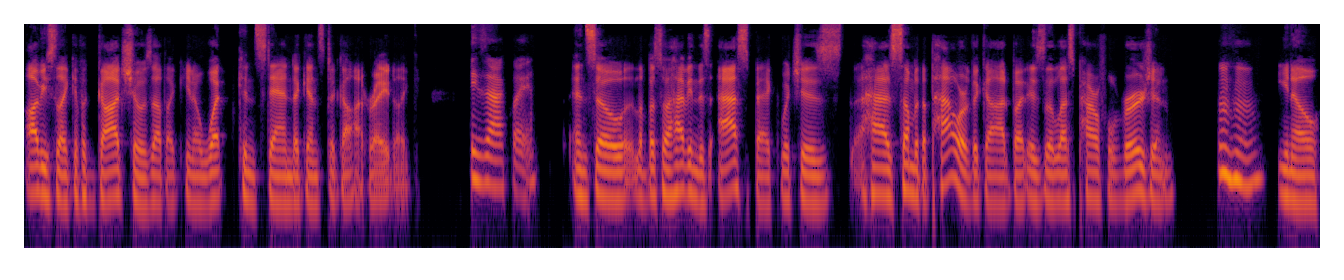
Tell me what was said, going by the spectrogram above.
obviously like if a god shows up, like, you know, what can stand against a god, right? Like Exactly. and so but so having this aspect which is has some of the power of the god but is a less powerful version Mm-hmm. you know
